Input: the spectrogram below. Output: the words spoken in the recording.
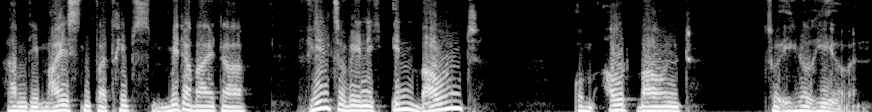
haben die meisten Vertriebsmitarbeiter viel zu wenig Inbound, um Outbound zu ignorieren.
